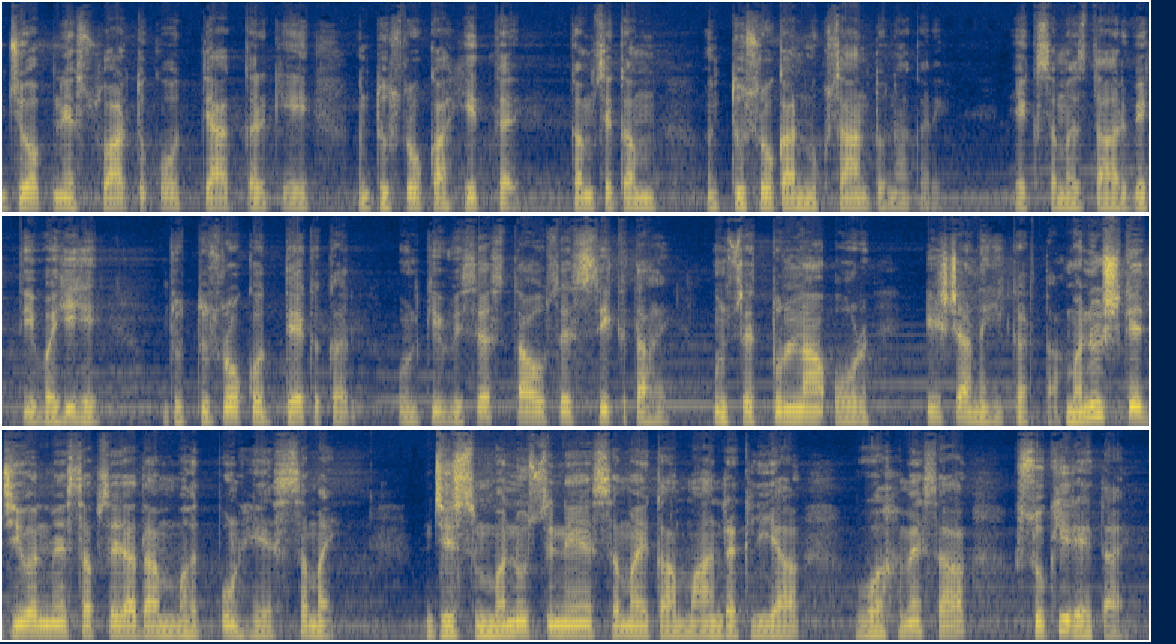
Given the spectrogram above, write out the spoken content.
जो अपने स्वार्थ को त्याग करके दूसरों का हित करे, कम से कम दूसरों का नुकसान तो ना करे। एक समझदार व्यक्ति वही है जो दूसरों को देखकर उनकी विशेषताओं से सीखता है, उनसे तुलना और ईर्षा नहीं करता। मनुष्य के जीवन में सबसे ज़्यादा महत्वपूर्ण है समय। जिस मनुष्य ने समय का मान रख लिया, वह हमेशा सुखी रहता है।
